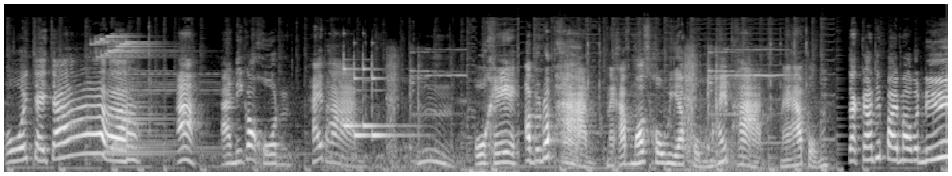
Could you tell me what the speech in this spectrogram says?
โอ้ยใจจ้า อะ อันนี้ก็คนให้ผ่าน อืม โอเค เอาเป็นว่าผ่านนะครับ มอสโคเวียผมให้ผ่านนะครับผม จากการที่ไปมาวันนี้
